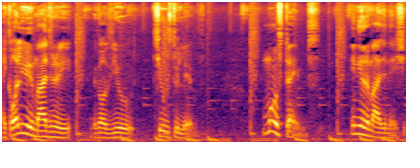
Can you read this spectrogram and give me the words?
I call you imaginary because you choose to live most times in your imagination.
